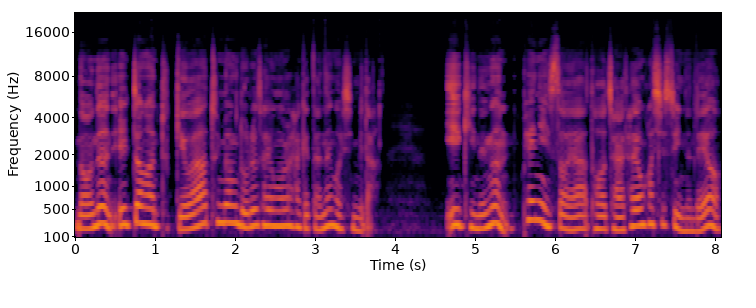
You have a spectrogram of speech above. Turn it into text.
너는 일정한 두께와 투명도를 사용을 하겠다는 것입니다. 이 기능은 펜이 있어야 더 잘 사용하실 수 있는데요.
